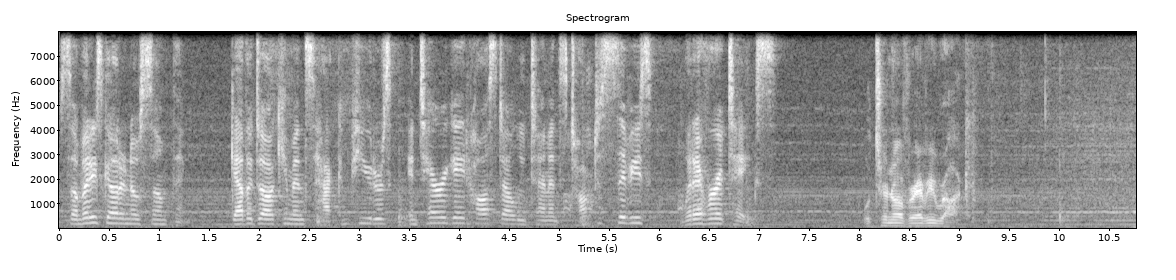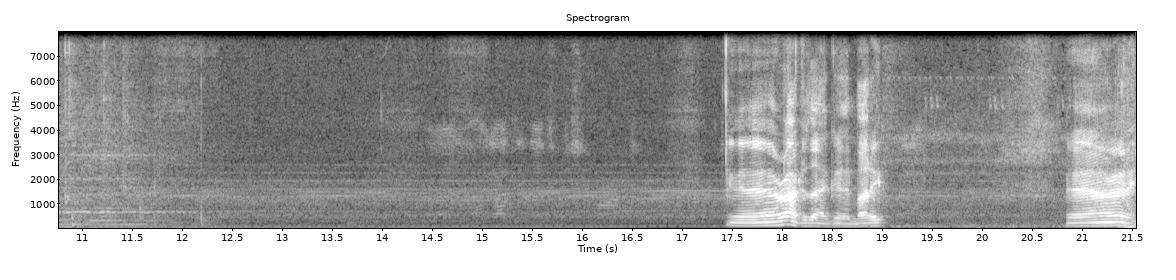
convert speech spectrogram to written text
Somebody's gotta know something. Gather documents, hack computers, interrogate hostile lieutenants, talk to civvies, whatever it takes. We'll turn over every rock. Yeah, roger that good, buddy. Yeah, alrighty.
